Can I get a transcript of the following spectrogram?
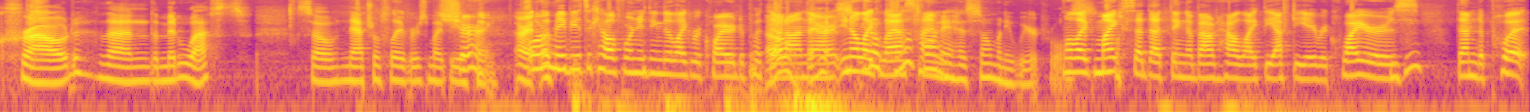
crowd than the midwest so natural flavors might be Sure. a thing all right or maybe it's a California thing. They're like required to put that Oh, on there. you know, like last California time. California has so many weird rules. Well, like Mike said that thing about how like the FDA requires Mm-hmm. Them to put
